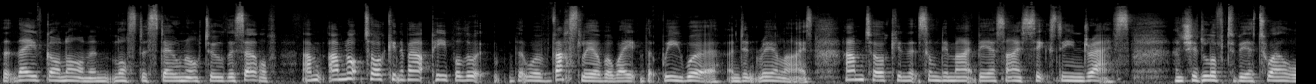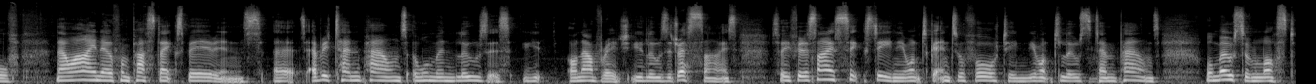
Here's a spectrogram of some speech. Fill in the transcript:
that they've gone on and lost a stone or two themselves. I'm, I'm not talking about people that, that were vastly overweight that we were and didn't realise. I'm talking that somebody might be a size 16 dress and she'd love to be a 12. Now, I know from past experience, uh, every £10 a woman loses, you, on average, you lose a dress size. So if you're a size 16, you want to get into a 14, you want to lose £10. Well, most of them lost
